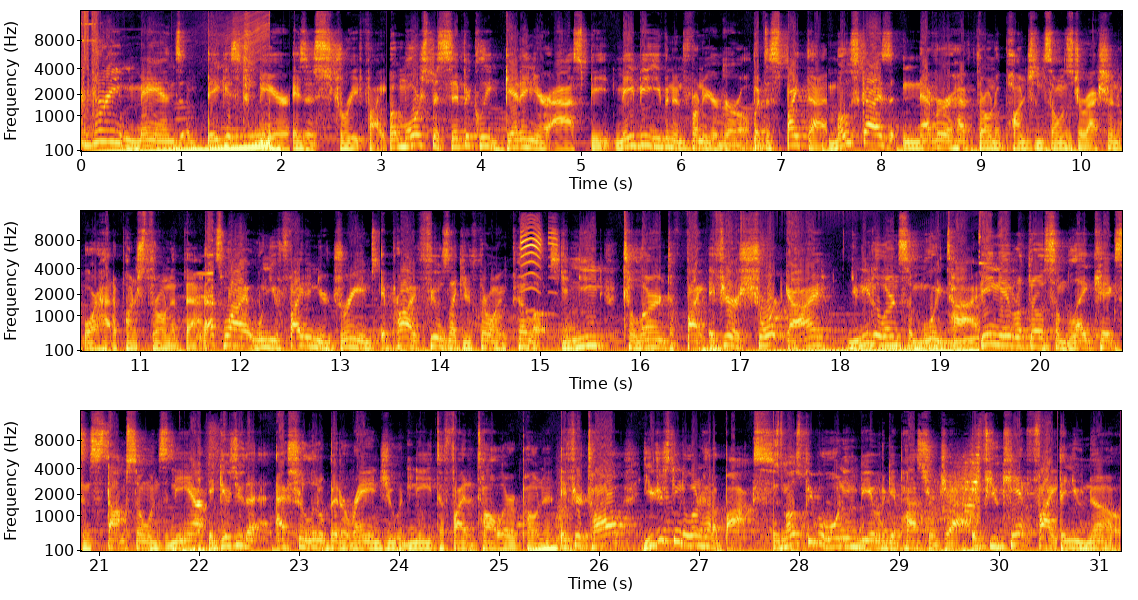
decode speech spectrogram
Every man's biggest fear is a street fight, but more specifically, getting your ass beat, maybe even in front of your girl. But despite that, most guys never have thrown a punch in someone's direction or had a punch thrown at them. That's why when you fight in your dreams, it probably feels like you're throwing pillows. You need to learn to fight. If you're a short guy, you need to learn some Muay Thai. Being able to throw some leg kicks and stomp someone's knee out, it gives you the extra little bit of range you would need to fight a taller opponent. If you're tall, you just need to learn how to box. Because most people won't even be able to get past your jab. If you can't fight, then you know.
